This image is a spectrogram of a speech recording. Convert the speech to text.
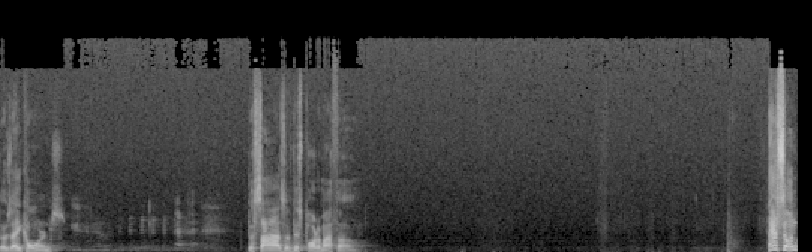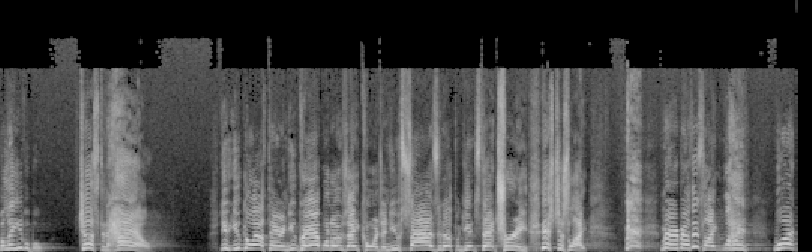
those acorns, the size of this part of my thumb. That's unbelievable. Justin, how? You, you go out there and you grab one of those acorns and you size it up against that tree. It's just like, Mary Beth, it's like, what? What?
